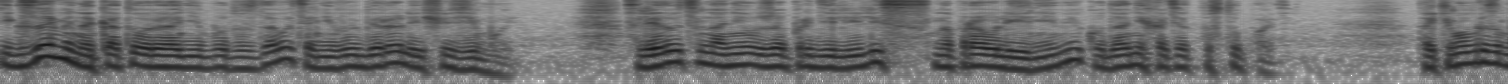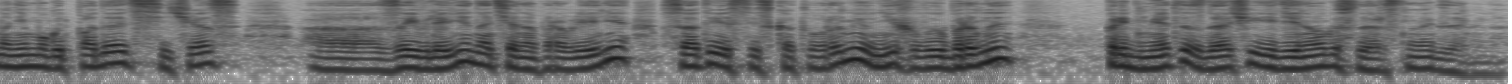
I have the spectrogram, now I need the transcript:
Экзамены, которые они будут сдавать, они выбирали еще зимой. Следовательно, они уже определились с направлениями, куда они хотят поступать. Таким образом, они могут подать сейчас э, заявление на те направления, в соответствии с которыми у них выбраны предметы сдачи единого государственного экзамена.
